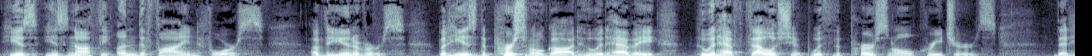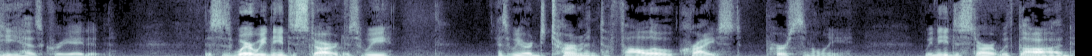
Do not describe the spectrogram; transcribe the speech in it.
He is, he is not the undefined force of the universe, but he is the personal God who would have a who would have fellowship with the personal creatures that he has created. This is where we need to start as we as we are determined to follow Christ personally. We need to start with God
